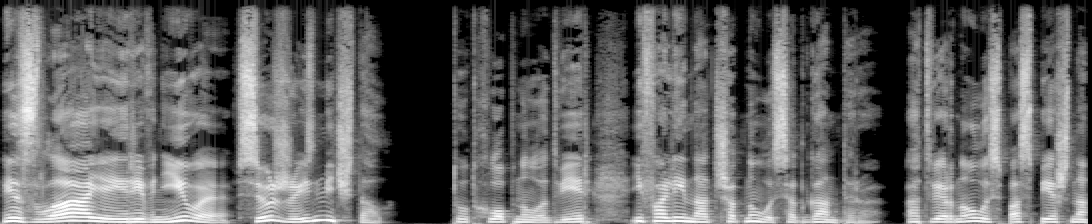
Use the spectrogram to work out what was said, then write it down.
И злая, и ревнивая. Всю жизнь мечтал. Тут хлопнула дверь, и Фалина отшатнулась от Гантера. Отвернулась поспешно,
